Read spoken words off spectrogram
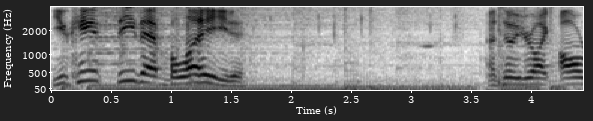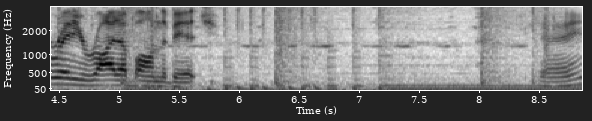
You can't see that blade until you're like already right up on the bitch. Okay.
